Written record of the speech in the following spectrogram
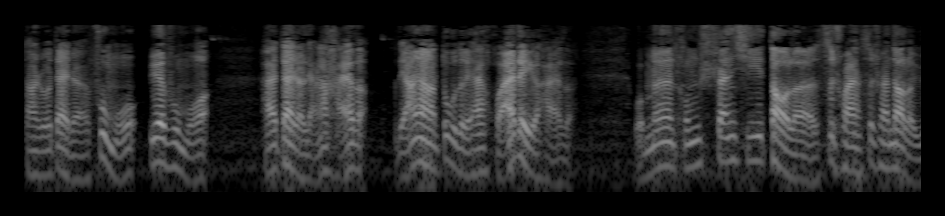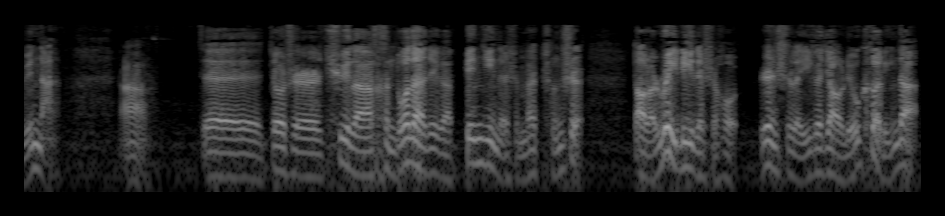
当时带着父母、岳父母，还带着两个孩子。洋洋肚子里还怀着一个孩子，我们从山西到了四川，四川到了云南，啊，这就是去了很多的这个边境的什么城市。到了瑞丽的时候，认识了一个叫刘克林的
